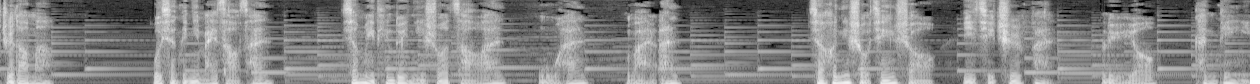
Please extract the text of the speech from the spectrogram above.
知道吗？我想给你买早餐，想每天对你说早安、午安、晚安，想和你手牵手一起吃饭、旅游、看电影，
